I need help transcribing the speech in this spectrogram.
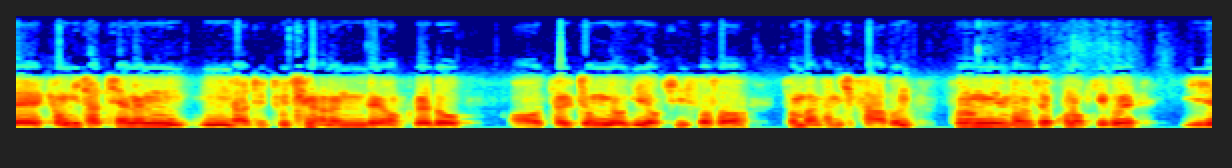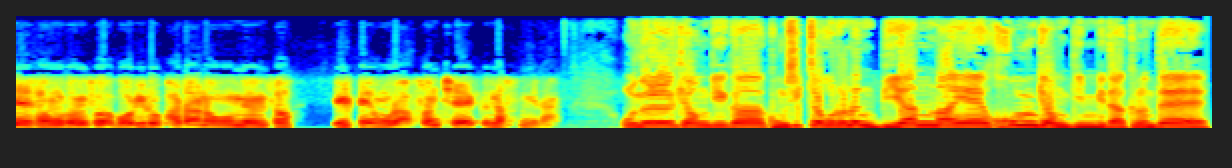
네, 경기 자체는 음, 아주 좋지는 않았는데요. 그래도 어, 결정력이 역시 있어서 전반 34분 손흥민 선수의 코너킥을 이재성 선수가 머리로 받아 넣으면서 1대 0으로 앞선 채 끝났습니다. 오늘 경기가 공식적으로는 미얀마의 홈 경기입니다. 그런데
